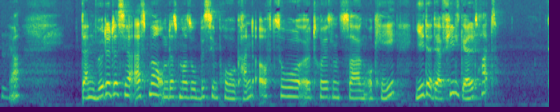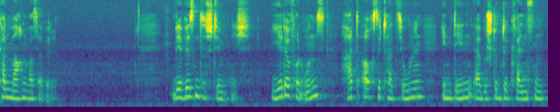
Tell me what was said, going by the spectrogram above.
Mhm. Ja, dann würde das ja erstmal, um das mal so ein bisschen provokant aufzudröseln, sagen, okay, jeder, der viel Geld hat, kann machen, was er will. Wir wissen, das stimmt nicht. Jeder von uns hat auch Situationen, in denen er bestimmte Grenzen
